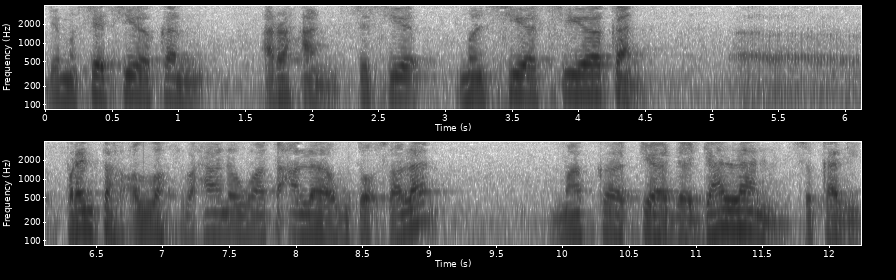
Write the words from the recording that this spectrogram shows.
Dia mensia-siakan arahan sia mensia-siakan uh, perintah Allah subhanahu wa ta'ala untuk salat maka tiada jalan sekali.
